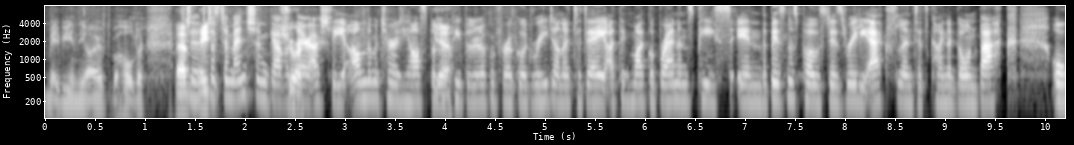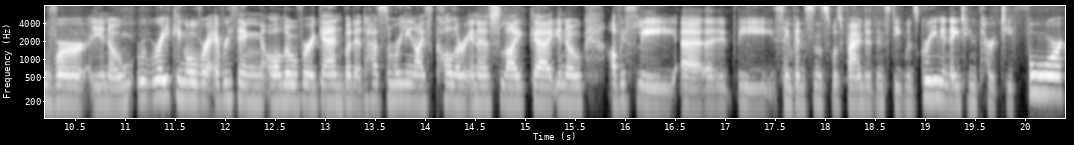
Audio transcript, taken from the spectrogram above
maybe in the eye of the beholder. Um, To, just to mention, Gavan, Sure. there actually on the maternity hospital, Yeah. people are looking for a good read on it today, I think Michael Brennan's piece in the Business Post is really excellent. It's kind of going back over, you know, raking over everything all over again, but it has some really nice colour in it. Like, uh, you know, obviously uh, the St Vincent's was founded in Stephen's Green in 1834,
